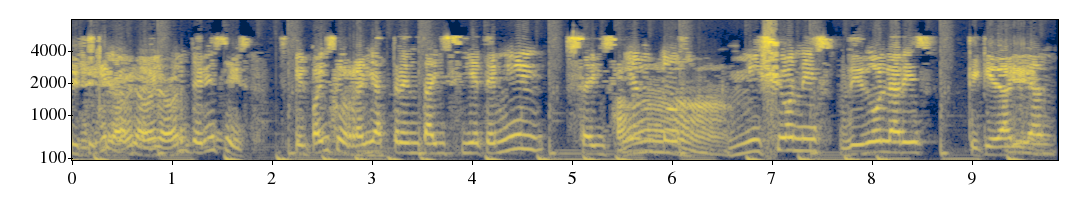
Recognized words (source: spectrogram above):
sí, sí, sí, a ver, a ver, a ver. Intereses, el país ahorraría 37.600 ah. millones de dólares que quedarían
